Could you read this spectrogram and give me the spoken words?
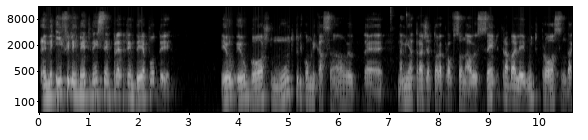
é, infelizmente, nem sempre pretender é poder. Eu, eu gosto muito de comunicação. Eu, é, na minha trajetória profissional, eu sempre trabalhei muito próximo da,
